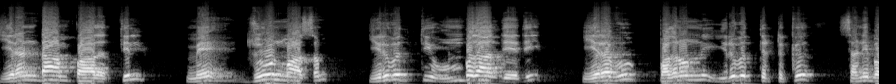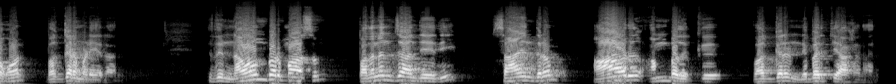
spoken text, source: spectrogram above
இரண்டாம் பாதத்தில் மே ஜூன் மாசம் இருபத்தி ஒன்பதாம் தேதி இரவு பதினொன்னு இருபத்தெட்டுக்கு சனி பகவான் வக்கரம் அடைகிறார் இது நவம்பர் மாசம் பதினஞ்சாம் தேதி சாயந்தரம் ஆறு ஐம்பதுக்கு வக்கர நிவர்த்தி ஆகிறார்.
